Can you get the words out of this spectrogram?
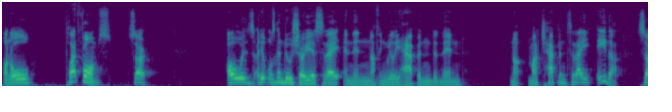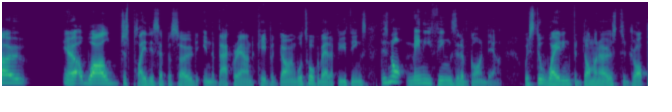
on all platforms. So, I was I was going to do a show yesterday, and then nothing really happened, and then not much happened today either. So you know, while just play this episode in the background, keep it going. We'll talk about a few things. There's not many things that have gone down. We're still waiting for dominoes to drop,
